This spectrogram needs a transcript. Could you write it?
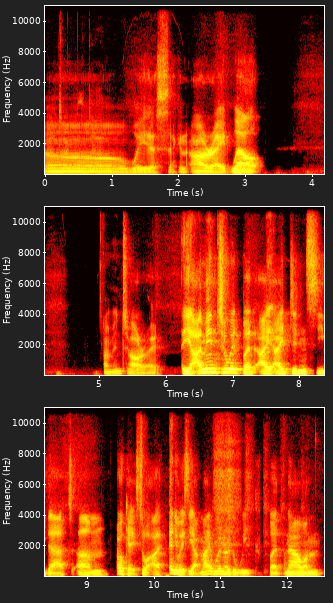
Oh, we gotta talk about Oh, wait a second. All right. Well. I'm into all it. right. Yeah, I'm into it, but I I didn't see that. Um, okay, so I, anyways, yeah, my winner of the week. But now I'm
